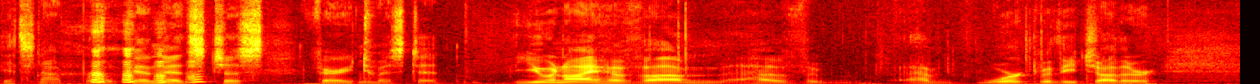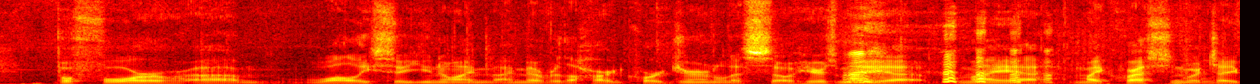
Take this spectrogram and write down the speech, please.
it's not broken. it's just very twisted. you and I have um, have have worked with each other before, um, Wally. So you know I'm, I'm ever the hardcore journalist. So here's my uh, my uh, my question, which I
